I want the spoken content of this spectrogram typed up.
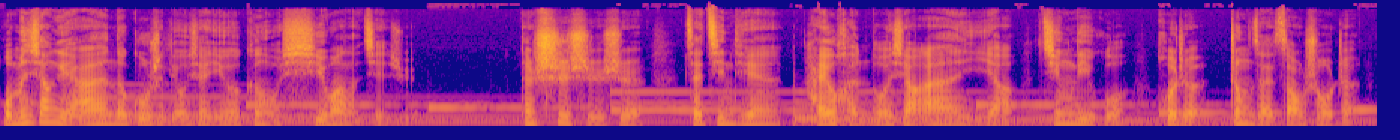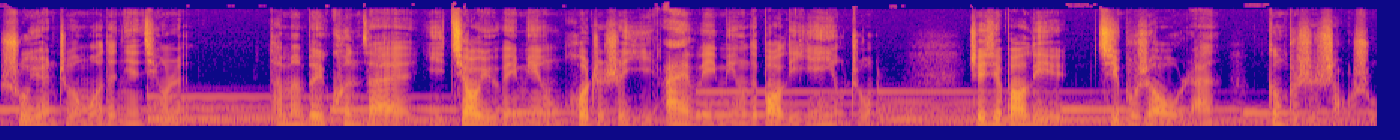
我们想给安安的故事留下一个更有希望的结局。但事实是在今天，还有很多像安安一样经历过或者正在遭受着书院折磨的年轻人，他们被困在以教育为名或者是以爱为名的暴力阴影中。这些暴力既不是偶然，更不是少数。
